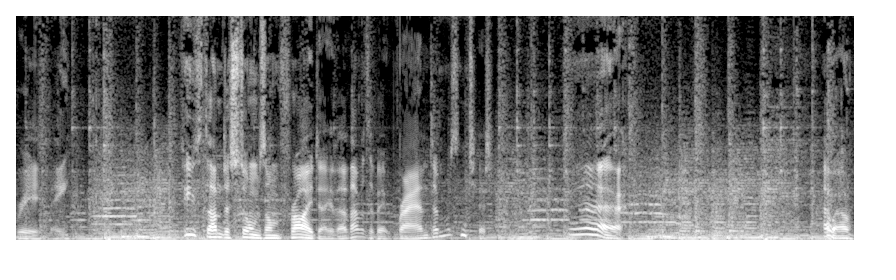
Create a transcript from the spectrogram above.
really. A few thunderstorms on Friday, though. That was a bit random, wasn't it? Yeah. Oh well,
